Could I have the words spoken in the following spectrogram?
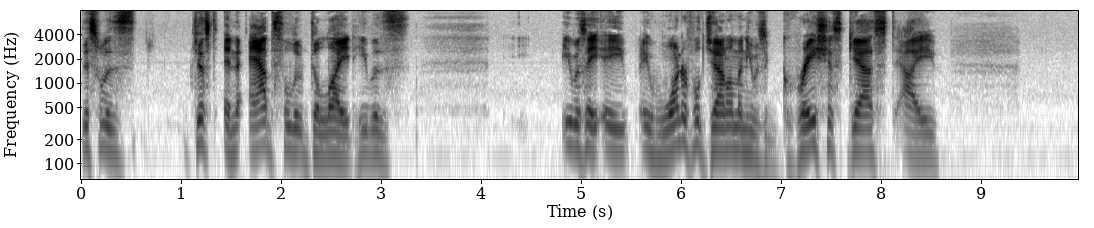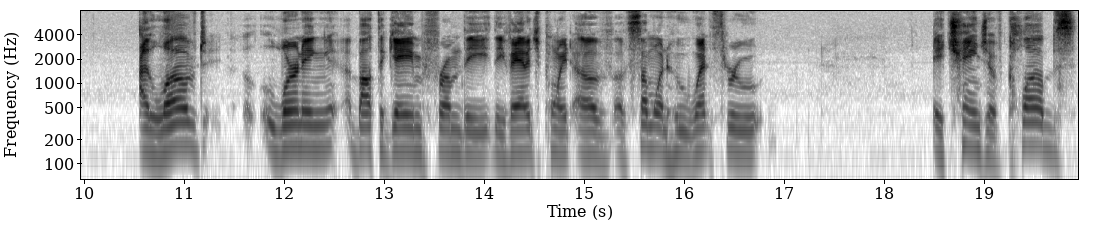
This was just an absolute delight. He was he was a, a, a wonderful gentleman. He was a gracious guest. I I loved learning about the game from the, the vantage point of, of someone who went through a change of clubs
